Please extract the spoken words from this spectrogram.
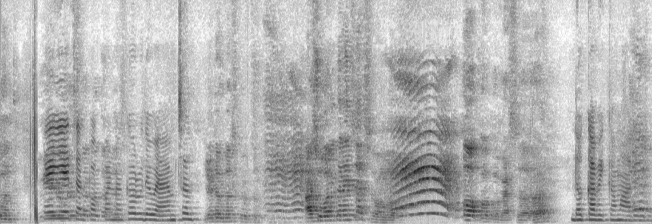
म्हणते? ए ये चल पप्पांना करू दे व्यायाम चल. करतो. असं वर करायचं असं ओ ओ ओ असं. धक्का बिक्का मारेल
